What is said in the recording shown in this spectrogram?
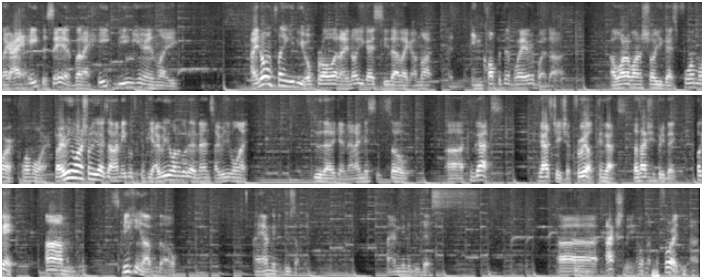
Like, I hate to say it, but I hate being here and like. I know I'm playing EDO Pro, and I know you guys see that like I'm not an incompetent player, but uh, I want to want to show you guys four more, four more. But I really want to show you guys that I'm able to compete. I really want to go to events. I really want to do that again, man. I miss it. So, uh, congrats, congrats, J Chip. For real, congrats. That's actually pretty big. Okay. Um, speaking of though, I am gonna do something. I am gonna do this. Uh, actually, hold on. Before I do that,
